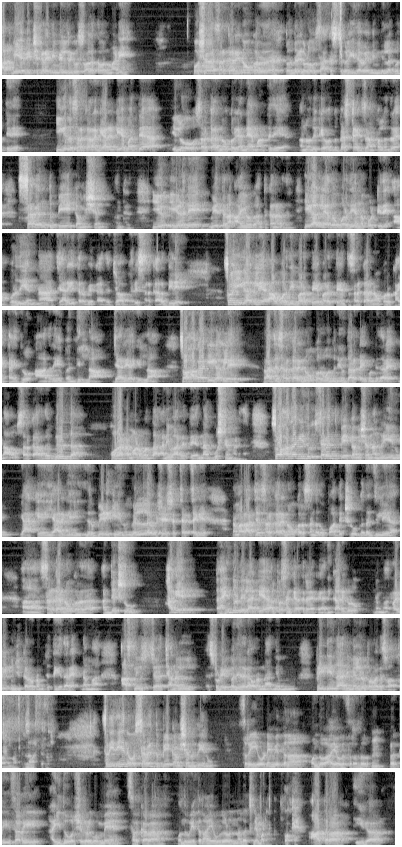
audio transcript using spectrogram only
ಆತ್ಮೀಯ ವೀಕ್ಷಕರೇ ನಿಮ್ಮೆಲ್ಲರಿಗೂ ಸ್ವಾಗತವನ್ನು ಮಾಡಿ. ಬಹುಶಃ ಸರ್ಕಾರಿ ನೌಕರರ ತೊಂದರೆಗಳು ಸಾಕಷ್ಟುಗಳು ಇದ್ದಾವೆ ನಿಮಗೆಲ್ಲ ಗೊತ್ತಿದೆ. ಈಗಿನ ಸರ್ಕಾರ ಗ್ಯಾರಂಟಿಯ ಮಧ್ಯ ಎಲ್ಲೋ ಸರ್ಕಾರಿ ನೌಕರಿಗೆ ಅನ್ಯಾಯ ಮಾಡ್ತಿದೆ ಅನ್ನೋದಕ್ಕೆ ಒಂದು ಬೆಸ್ಟ್ ಎಕ್ಸಾಂಪಲ್ ಅಂದರೆ ಸೆವೆಂತ್ ಪೇ ಕಮಿಷನ್ ಅಂತ ಹೇಳಿ. ಏಳನೇ ವೇತನ ಆಯೋಗ ಅಂತ ಕನ್ನಡದಲ್ಲಿ. ಈಗಾಗಲೇ ಅದು ವರದಿಯನ್ನು ಕೊಟ್ಟಿದೆ. ಆ ವರದಿಯನ್ನು ಜಾರಿಗೆ ತರಬೇಕಾದ ಜವಾಬ್ದಾರಿ ಸರ್ಕಾರದ್ದಿದೆ. ಸೊ ಈಗಾಗಲೇ ಆ ವರದಿ ಬರುತ್ತೆ ಬರುತ್ತೆ ಅಂತ ಸರ್ಕಾರಿ ನೌಕರರು ಕಾಯ್ತಾ ಇದ್ರು, ಆದರೆ ಬಂದಿಲ್ಲ, ಜಾರಿಯಾಗಿಲ್ಲ. ಸೊ ಹಾಗಾಗಿ ಈಗಾಗಲೇ ರಾಜ್ಯ ಸರ್ಕಾರಿ ನೌಕರರು ಒಂದು ನಿರ್ಧಾರ ಕೈಗೊಂಡಿದ್ದಾರೆ. ನಾವು ಸರ್ಕಾರದ ವಿರುದ್ಧ ಹೋರಾಟ ಮಾಡುವಂಥ ಅನಿವಾರ್ಯತೆಯನ್ನು ಘೋಷಣೆ ಮಾಡಿದ್ದಾರೆ. ಸೊ ಹಾಗಾಗಿ ಇದು ಸೆವೆಂತ್ ಪೇ ಕಮಿಷನ್ ಅಂದರೆ ಏನು, ಯಾಕೆ, ಯಾರಿಗೆ, ಇದರ ಬೇಡಿಕೆ ಏನು, ಇವೆಲ್ಲ ವಿಶೇಷ ಚರ್ಚೆಗೆ ನಮ್ಮ ರಾಜ್ಯ ಸರ್ಕಾರಿ ನೌಕರ ಸಂಘದ ಉಪಾಧ್ಯಕ್ಷರು ಗದಗ ಜಿಲ್ಲೆಯ ಸರ್ಕಾರಿ ನೌಕರರ ಅಧ್ಯಕ್ಷರು ಹಾಗೆ ಹಿಂದುಳಿದ ಇಲಾಖೆಯ ಅಲ್ಪಸಂಖ್ಯಾತರ ಇಲಾಖೆಯ ಅಧಿಕಾರಿಗಳು ನಮ್ಮ ರವಿ ಕುಂಜಿಕರ್ ಅವರು ನಮ್ಮ ಜೊತೆಗಿದ್ದಾರೆ. ನಮ್ಮ ಆಸ್ಕ್ ನ್ಯೂಸ್ ಚಾನಲ್ ಸ್ಟುಡಿಯೋಗೆ ಬಂದಿದ್ದಾರೆ. ಅವರನ್ನ ನಿಮ್ಮ ಪ್ರೀತಿಯಿಂದ ನಿಮ್ಮೆಲ್ಲರ ಪರವಾಗಿ ಸ್ವಾಗತವನ್ನು ಮಾಡ್ತೀವಿ. ನಮಸ್ತೆ ಸರ್. ಇದೇನು ಸೆವೆಂತ್ ಪೇ ಕಮಿಷನ್ ಅಂದ್ರೆ ಏನು? ಸರ್ ಏಳನೇ ವೇತನ ಒಂದು ಆಯೋಗ ಸರ್ ಅದು. ಪ್ರತಿ ಸಾರಿ ಐದು ವರ್ಷಗಳಿಗೊಮ್ಮೆ ಸರ್ಕಾರ ಒಂದು ವೇತನ ಆಯೋಗಗಳನ್ನು ರಚನೆ ಮಾಡುತ್ತೆ. ಓಕೆ. ಆ ಥರ ಈಗ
